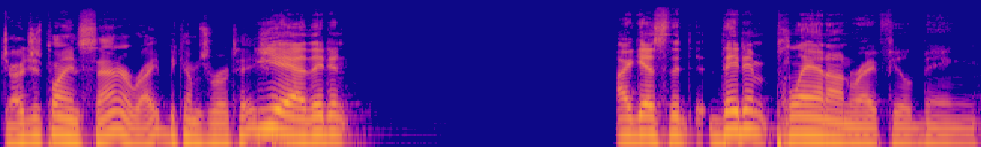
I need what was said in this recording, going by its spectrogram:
Judge is playing center, right? Becomes rotation. Yeah, they didn't. I guess that they didn't plan on right field being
